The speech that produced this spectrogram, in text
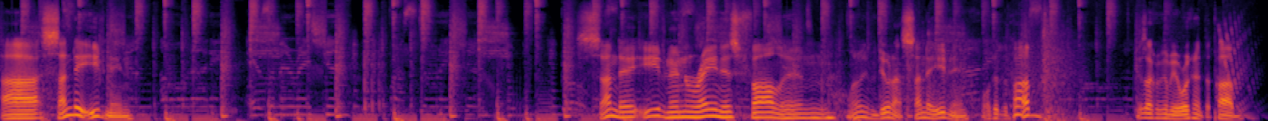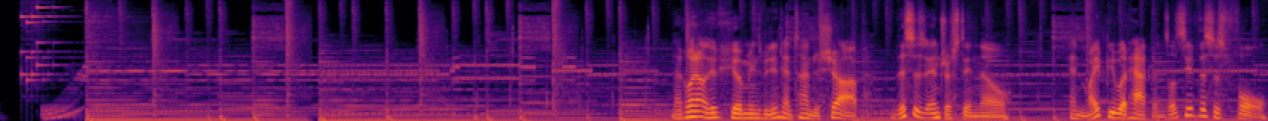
Uh, Sunday evening. Sunday evening, rain is falling. What are we doing on Sunday evening? Work at the pub? Feels like we're gonna be working at the pub. Now going out with Yukiko means we didn't have time to shop. This is interesting though, and might be what happens. Let's see if this is full.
